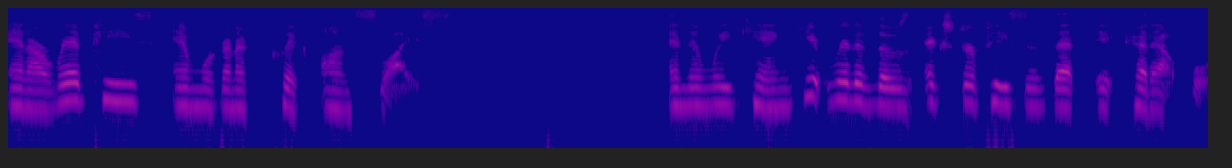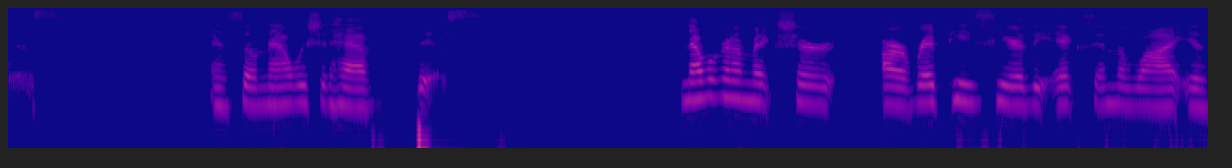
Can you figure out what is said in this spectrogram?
and our red piece and we're going to click on slice. And then we can get rid of those extra pieces that it cut out for us. And so now we should have this. Now we're going to make sure our red piece here, the X and the Y is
